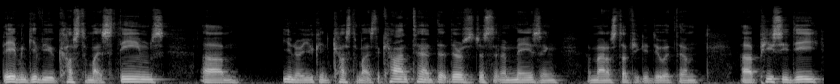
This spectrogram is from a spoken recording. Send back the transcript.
they even give you customized themes. Um, you know, you can customize the content. There's just an amazing amount of stuff you could do with them. Uh, PCD,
